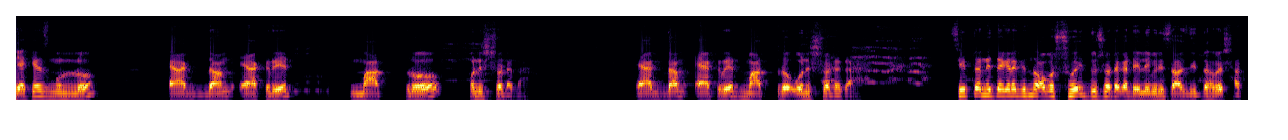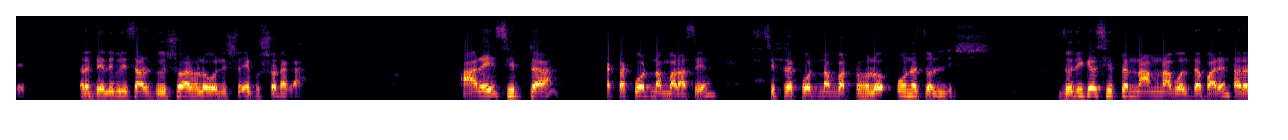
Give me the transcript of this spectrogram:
প্যাকেজ মূল্য একদম এক রেট মাত্র উনিশশো টাকা। একদম এক রেট মাত্র উনিশশো টাকা। সিপটা নিতে গেলে কিন্তু অবশ্যই দুশো টাকা ডেলিভারি চার্জ দিতে হবে সাথে। তাহলে ডেলিভারি চার্জ দুইশো আর হলো উনিশশো একুশশো টাকা। আর এই সিপটা একটা কোড নাম্বার আছে। সিপটার কোড নাম্বারটা হলো উনচল্লিশ। যদি কেউ সিপটার নাম না বলতে পারেন, তাহলে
